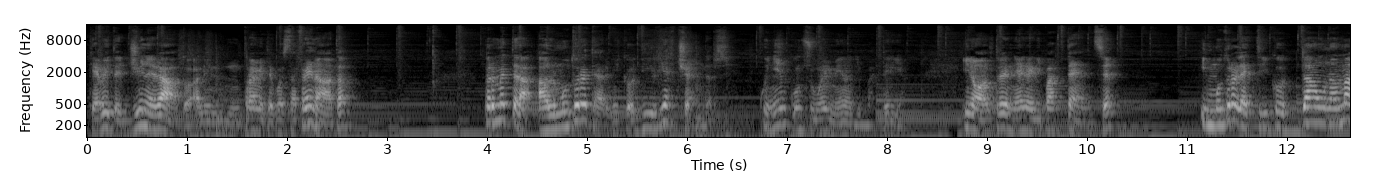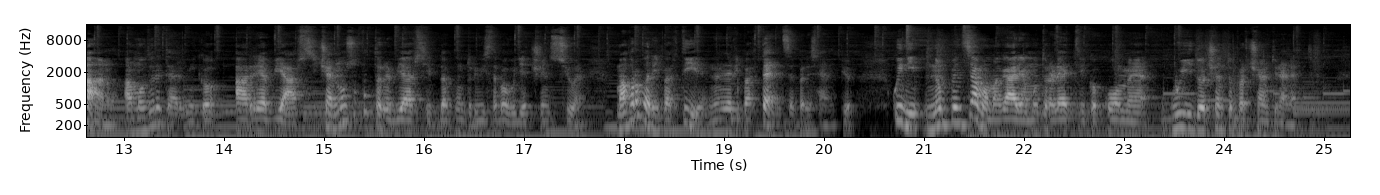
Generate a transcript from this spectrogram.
che avete generato tramite questa frenata permetterà al motore termico di riaccendersi, quindi un consumo in meno di batteria. Inoltre, nelle ripartenze, il motore elettrico dà una mano al motore termico a riavviarsi, cioè non soltanto a riavviarsi dal punto di vista proprio di accensione, ma proprio a ripartire nelle ripartenze, per esempio. Quindi non pensiamo magari al motore elettrico come guido 100% in elettrico.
